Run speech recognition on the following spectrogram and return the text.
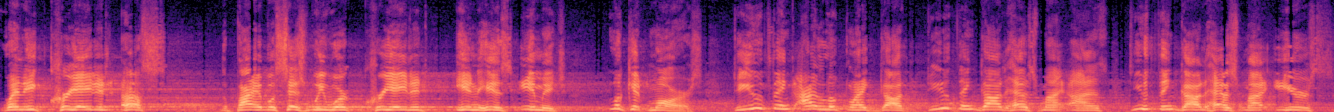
When He created us, the Bible says we were created in His image. Look at Morris. Do you think I look like God? Do you think God has my eyes? Do you think God has my ears?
